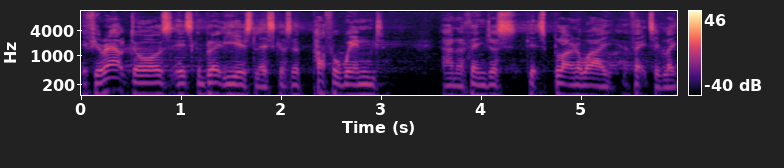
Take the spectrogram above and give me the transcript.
If you're outdoors, it's completely useless because a puff of wind and the thing just gets blown away effectively.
